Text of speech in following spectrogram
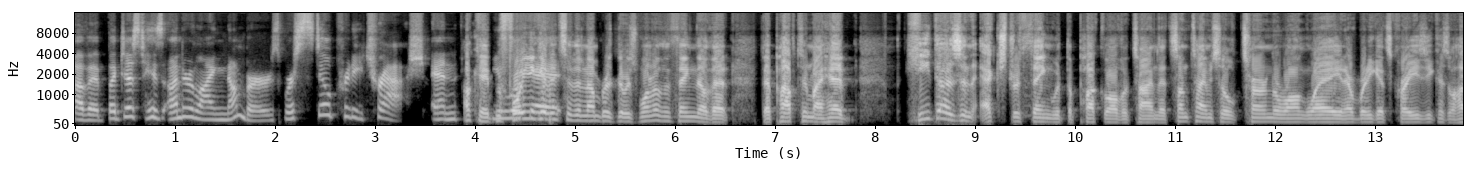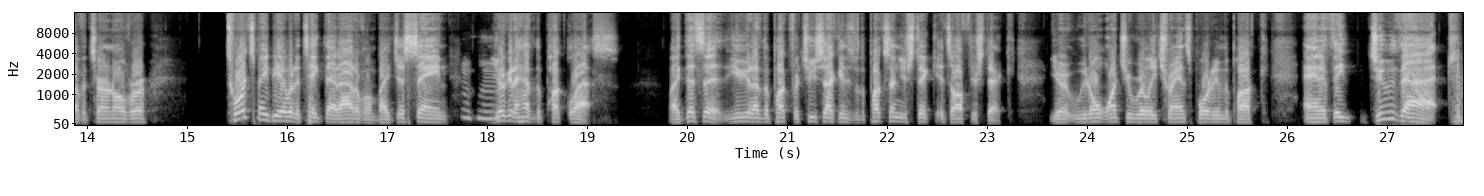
of it, but just his underlying numbers were still pretty trash. And Okay, you before you get into the numbers, there was one other thing though that that popped in my head. He does an extra thing with the puck all the time that sometimes he'll turn the wrong way and everybody gets crazy because he'll have a turnover. Torts may be able to take that out of him by just saying, Mhm. you're going to have the puck less. Like that's it. You're going to have the puck for two seconds. If the puck's on your stick, it's off your stick. You're, we don't want you really transporting the puck. And if they do that,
